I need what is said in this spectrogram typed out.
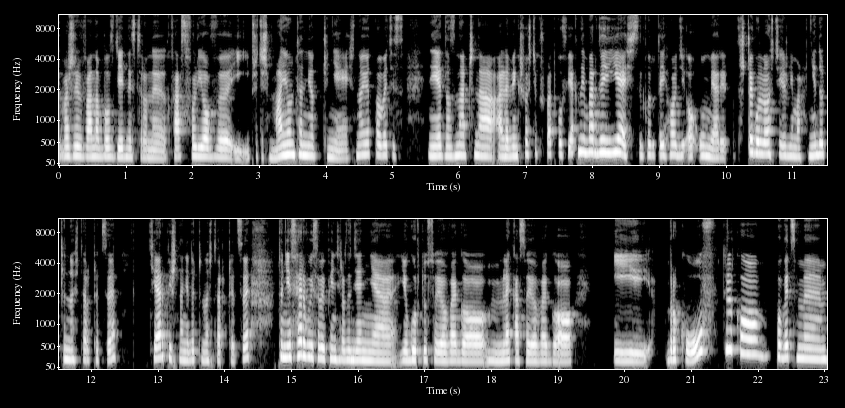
warzywa, no bo z jednej strony kwas foliowy i, i przecież mają ten miod, czy nie jeść? No i odpowiedź jest niejednoznaczna, ale w większości przypadków jak najbardziej jeść, tylko tutaj chodzi o umiar. W szczególności jeżeli masz niedoczynność tarczycy, cierpisz na niedoczynność tarczycy, to nie serwuj sobie pięć razy dziennie jogurtu sojowego, mleka sojowego, i brokułów, tylko powiedzmy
